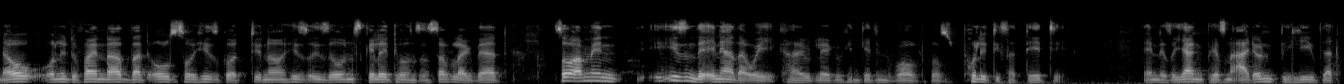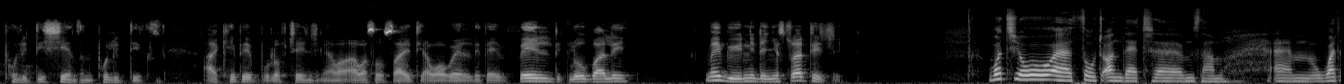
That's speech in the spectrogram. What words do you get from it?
Now, only to find out that also he's got, you know, his, his own skeletons and stuff like that. So, I mean, isn't there any other way like we can get involved? Because politics are dirty. And as a young person, I don't believe that politicians and politics are capable of changing our, our society, our world. They've failed globally. Maybe we need a new strategy. What's your uh, thought on that, um, Zam? Um, what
